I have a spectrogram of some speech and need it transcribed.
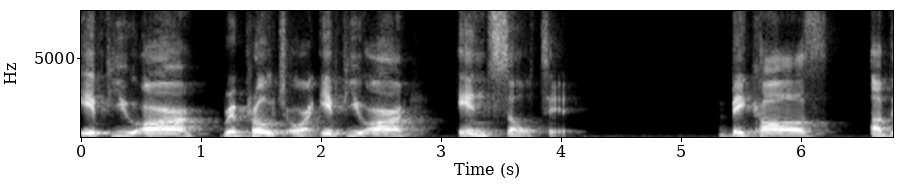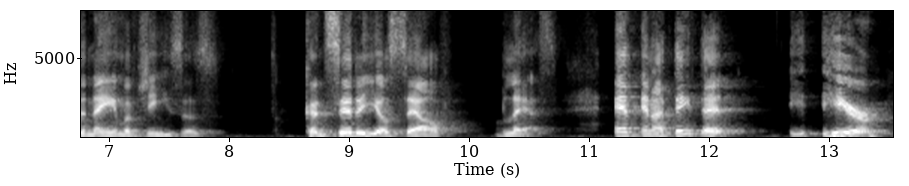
if you are reproached or if you are insulted because of the name of Jesus, consider yourself blessed. And, and I think that here,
